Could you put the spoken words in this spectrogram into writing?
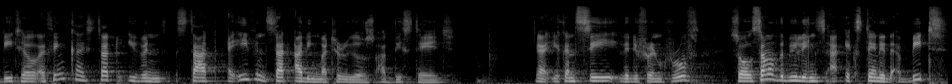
detail. I think i start to even start i even start adding materials at this stage. Yeah you can see the different roofs. So some of the buildings are extended a bit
